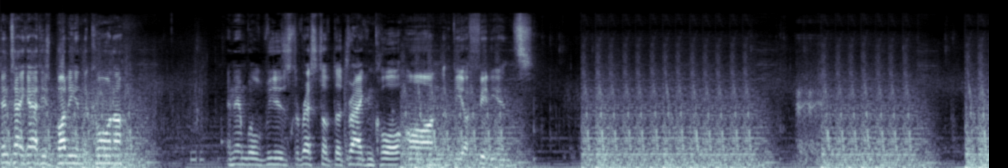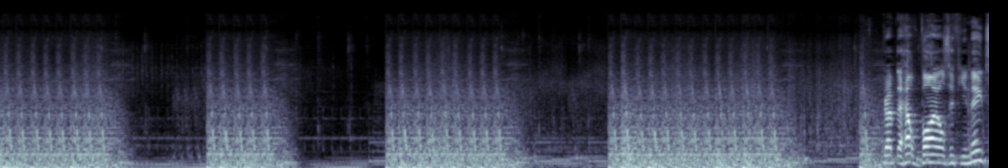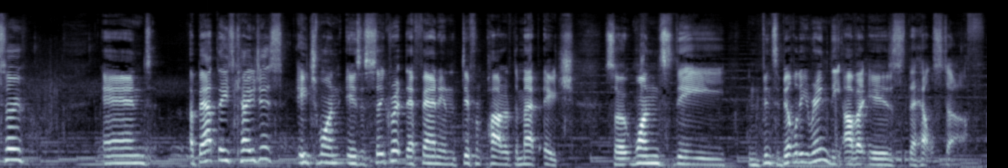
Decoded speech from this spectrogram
then take out his buddy in the corner. And then we'll use the rest of the Dragon Claw on the Ophidians. Grab the health vials if you need to. And about these cages, each one is a secret. They're found in a different part of the map each. So one's the invincibility ring, the other is the hell staff.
